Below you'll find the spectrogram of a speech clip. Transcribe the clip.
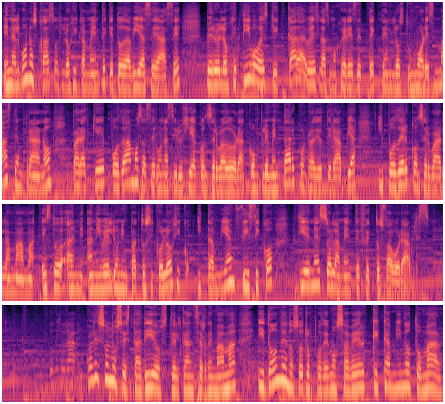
En algunos casos, lógicamente, que todavía se hace, pero el objetivo es que cada vez las mujeres detecten los tumores más temprano para que podamos hacer una cirugía conservadora, complementar con radioterapia y poder conservar la mama. Esto a, nivel de un impacto psicológico y también físico tiene solamente efectos favorables. ¿Cuáles son los estadios del cáncer de mama y dónde nosotros podemos saber qué camino tomar?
